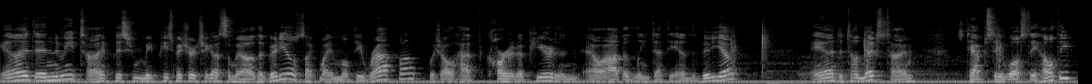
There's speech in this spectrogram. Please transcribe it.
And in the meantime, please, please make sure to check out some of my other videos, like my monthly wrap up, which I'll have carded up here, and I'll have it linked at the end of the video. And until next time, tap stay well, stay healthy.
